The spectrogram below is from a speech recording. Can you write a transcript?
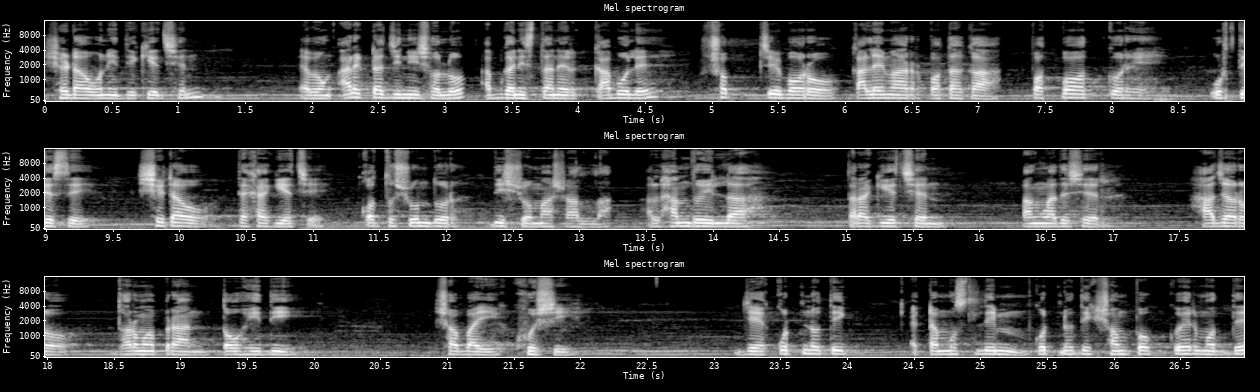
সেটাও উনি দেখিয়েছেন। এবং আরেকটা জিনিস হলো আফগানিস্তানের কাবুলে সবচেয়ে বড় কালেমার পতাকা পথপথ করে উঠতেছে, সেটাও দেখা গিয়েছে। কত সুন্দর দৃশ্য মাশা আল্লাহ আলহামদুলিল্লাহ, তারা গিয়েছেন বাংলাদেশের হাজারো ধর্মপ্রাণ তৌহিদি, সবাই খুশি। যে কূটনৈতিক, একটা মুসলিম কূটনৈতিক সম্পর্কের মধ্যে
